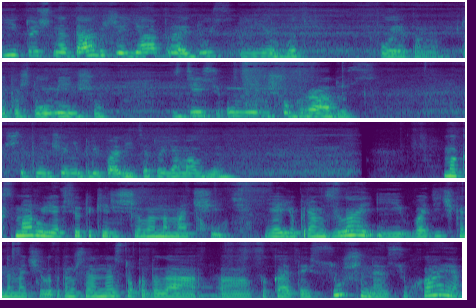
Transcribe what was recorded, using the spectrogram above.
И точно так же я пройдусь и вот по этому. Только что уменьшу. Здесь уменьшу градус, чтобы ничего не припалить, а то я могу. Максмару я все-таки решила намочить. Я ее прям взяла и водичкой намочила, потому что она настолько была э, какая-то иссушенная, сухая,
